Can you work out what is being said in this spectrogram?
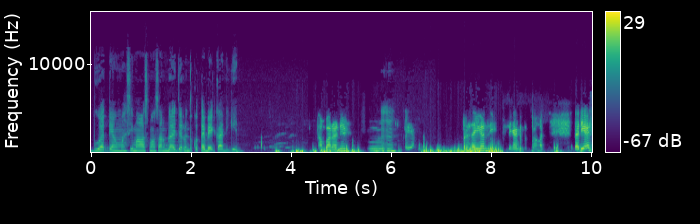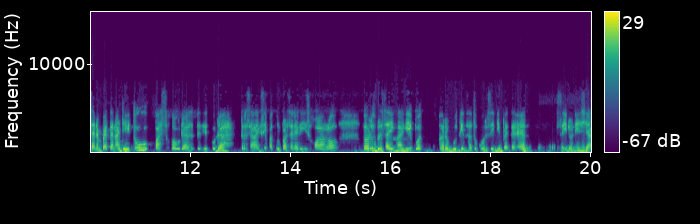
buat yang masih malas-malasan belajar untuk UTBK nih, Gin. tamparannya hmm, Mm-mm. kayak persaingan sih persaingan ketat banget. Tadi SNMPTN aja itu pas lo udah udah terseleksi 40% dari sekolah lo lo harus bersaing lagi buat ngerebutin satu kursi di PTN se-Indonesia.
